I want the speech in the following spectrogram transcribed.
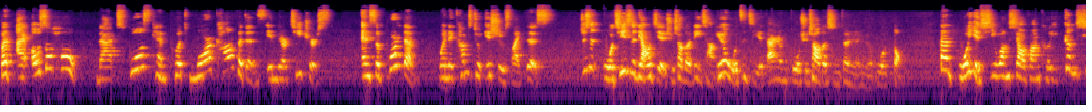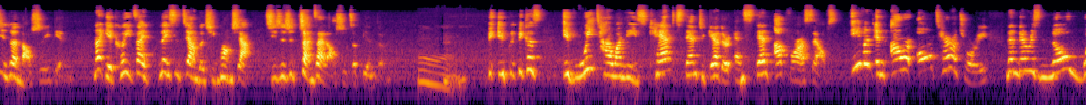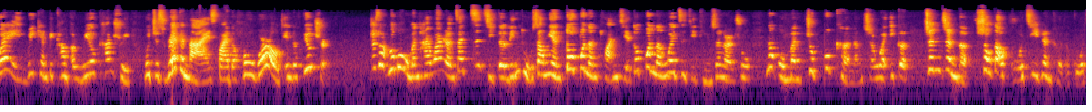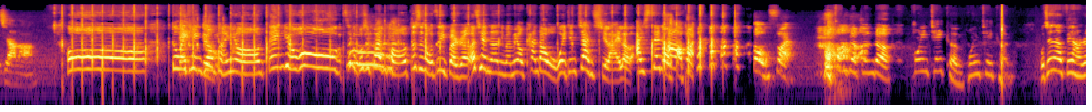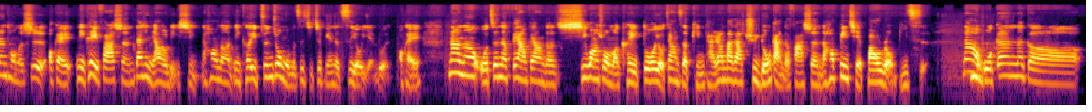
But I also hope that schools can put more confidence in their teachers and support them when it comes to issues like this. 就是我其实了解学校的立场，因为我自己也担任过学校的行政人员，我懂。但我也希望校方可以更信任老师一点。那也可以在类似这样的情况下，其实是站在老师这边的。嗯，because if we Taiwanese can't stand together and stand up for ourselves. Even in our own territory, then there is no way we can become a real country which is recognized by the whole world in the future. 就说，如果我们台湾人在自己的领土上面都不能团结，都不能为自己挺身而出，那我们就不可能成为一个真正的受到国际认可的国家啦。哦。 各位听众朋友，Thank you 哦，这个不是罐头，这是我自己本人，而且呢，你们没有看到我，我已经站起来了，I stand up，动算，真的真的，Point taken，Point taken，我真的非常认同的是，OK，你可以发声，但是你要有理性，然后呢，你可以尊重我们自己这边的自由言论，OK，那呢，我真的非常非常的希望说，我们可以多有这样子的平台，让大家去勇敢的发声，然后并且包容彼此。那我跟那个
